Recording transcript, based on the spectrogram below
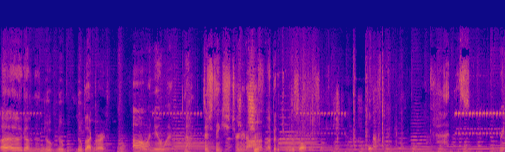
uh, I got a new, new, new BlackBerry. Oh, a new one. Yeah. Don't you think you should turn it off? Sure. I better turn this off. Oh. God, Wait.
